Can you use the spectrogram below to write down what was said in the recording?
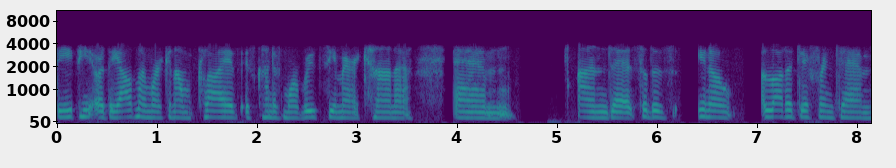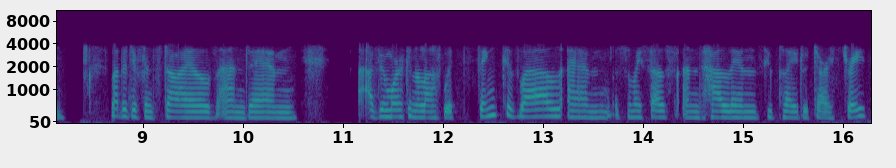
the EP or the album I'm working on with Clive is kind of more rootsy Americana, um, and uh, so there's you know a lot of different um, a lot of different styles and um, I've been working a lot with Sync as well. Um, so myself and Hal Lindes, who played with Dire Straits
